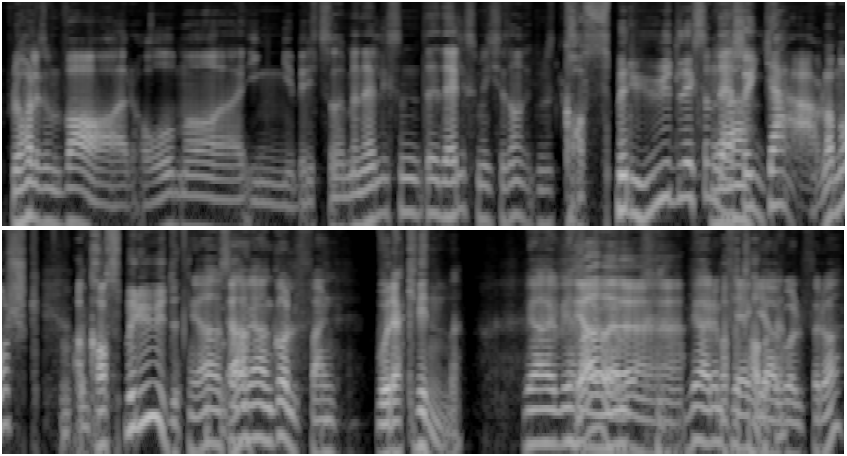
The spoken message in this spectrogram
for du har liksom Warholm og Ingebrigtsen, men det er liksom, det, det er liksom ikke sånn Kasper Ruud, liksom. Det er så jævla norsk. Ja, Kasper Ruud! Ja, så har vi han golferen. Hvor er kvinnene? Vi har, vi har, Ja, det- en, vi har en. PGA-golfer òg.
